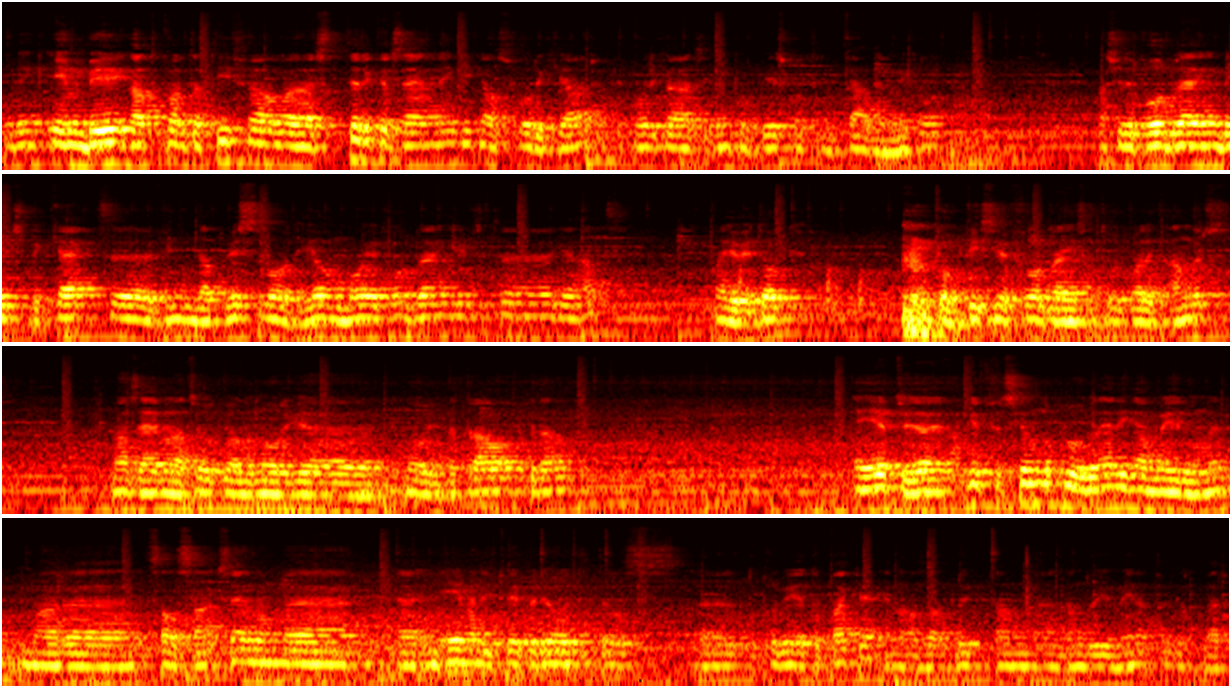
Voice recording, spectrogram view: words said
Ik denk 1B gaat kwalitatief wel uh, sterker zijn denk ik als vorig jaar. Vorig jaar had je enkel Beerschot in KV Mechelen. Als je de voorbereiding een beetje bekijkt, uh, vind ik dat Wisselo een heel mooie voorbereiding heeft uh, gehad. Maar je weet ook, competitie of voorbereiding is natuurlijk wel iets anders. Maar zij hebben natuurlijk wel de nodige, nodige vertrouwen opgedaan. En je hebt, verschillende ploegen die gaan meedoen, maar het zal zaak zijn om in een van die twee periodetitels uh, te proberen te pakken. En als dat lukt, dan, dan doe je mee natuurlijk. Maar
